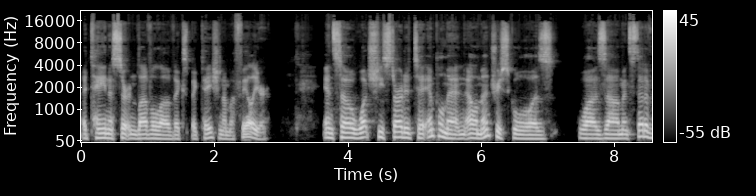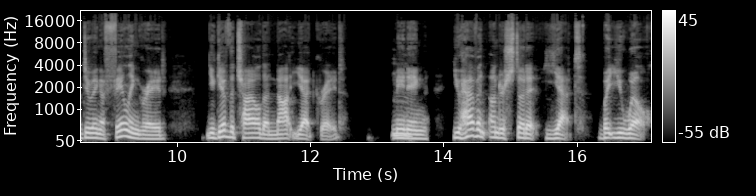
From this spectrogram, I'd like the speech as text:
attain a certain level of expectation i'm a failure. And so what she started to implement in elementary school was was um, instead of doing a failing grade you give the child a not yet grade mm-hmm. meaning you haven't understood it yet but you will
